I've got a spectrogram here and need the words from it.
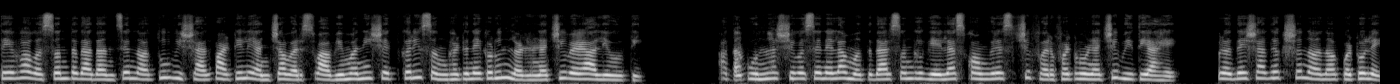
तेव्हा वसंतदादांचे नातू विशाल पाटील यांच्यावर स्वाभिमानी शेतकरी संघटनेकडून लढण्याची वेळ आली होती. आता पुन्हा शिवसेनेला मतदारसंघ गेल्यास काँग्रेसची फरफट होण्याची भीती आहे. प्रदेशाध्यक्ष नाना पटोले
